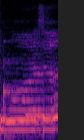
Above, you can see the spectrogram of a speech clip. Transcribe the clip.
Water.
